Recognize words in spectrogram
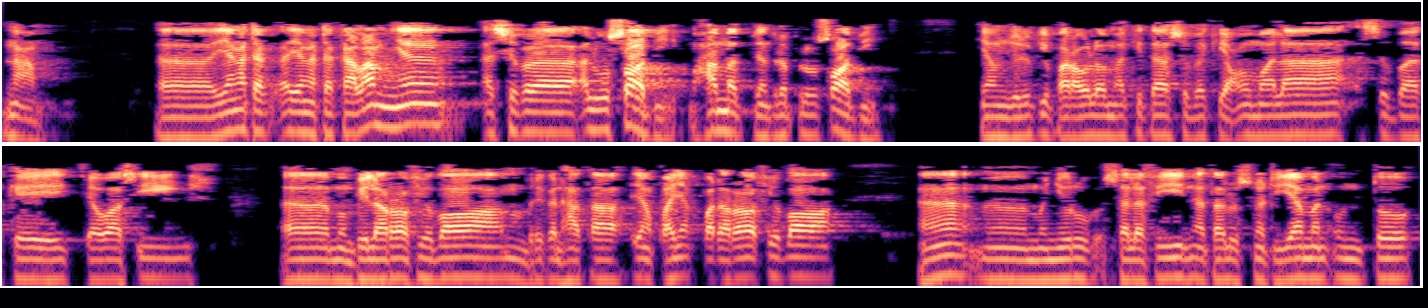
Nah, uh, yang ada yang ada kalamnya Asyik Al-Wusabi, Muhammad bin Abdul Al-Wusabi yang menjuluki para ulama kita sebagai umala, sebagai jawasi, uh, membela Rafidah, memberikan harta yang banyak kepada Rafidah, uh, menyuruh salafin atau lusna di Yaman untuk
